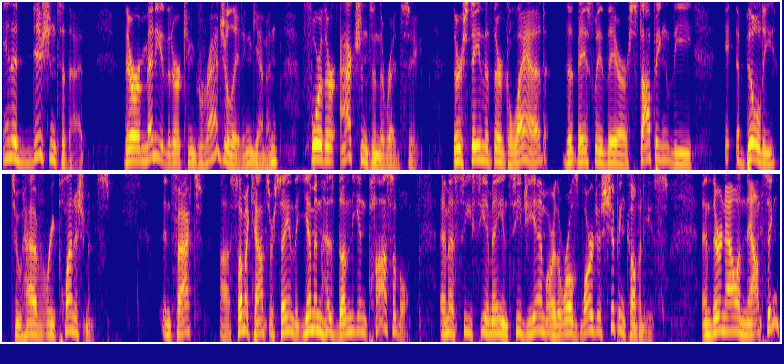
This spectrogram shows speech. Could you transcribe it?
In addition to that, there are many that are congratulating Yemen for their actions in the Red Sea. They're stating that they're glad that basically they are stopping the ability to have replenishments. In fact, uh, some accounts are saying that Yemen has done the impossible MSC, CMA, and CGM are the world's largest shipping companies, and they're now announcing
